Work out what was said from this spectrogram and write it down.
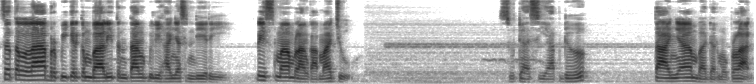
setelah berpikir kembali tentang pilihannya sendiri, Risma melangkah maju. "Sudah siap, Duk?" tanya Mbak Darmo pelan.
